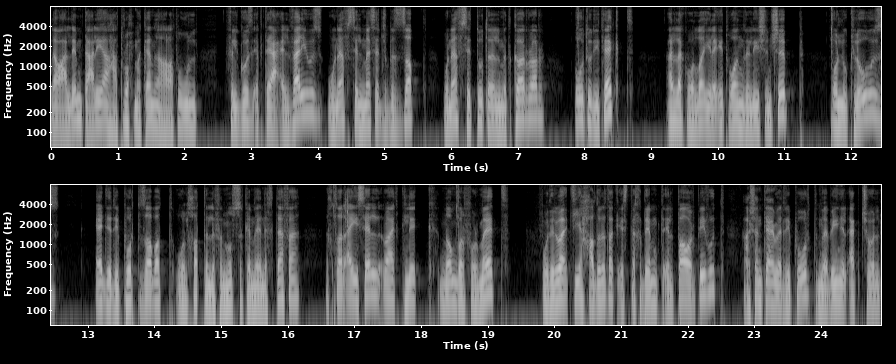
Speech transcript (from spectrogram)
لو علمت عليها هتروح مكانها على طول في الجزء بتاع ال values ونفس ال message بالظبط ونفس ال total المتكرر auto detect قال لك والله لقيت one relationship قول له close ادي ال report ظبط والخط اللي في النص كمان اختفى. اختار أي cell right click number format ودلوقتي حضرتك استخدمت ال Power Pivot عشان تعمل report ما بين ال actual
